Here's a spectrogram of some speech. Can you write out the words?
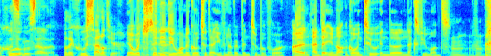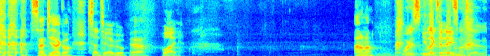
like, who? let's move south. But like who settled here? Yeah, which city Yeah. do you want to go to that you've never been to before, and, and that you're not going to in the next few months? Mhm. Santiago. Santiago. Yeah. Why? I don't know. Where's You like the name? Santiago?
